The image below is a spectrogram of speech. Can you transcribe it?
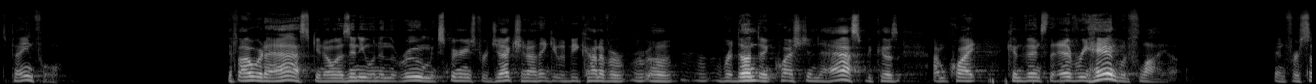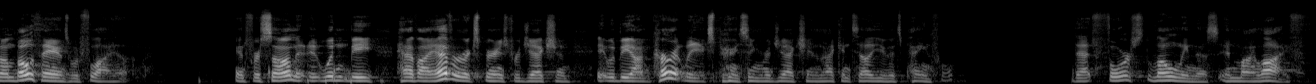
It's painful. If I were to ask, you know, has anyone in the room experienced rejection, I think it would be kind of a, a redundant question to ask because I'm quite convinced that every hand would fly up. And for some, both hands would fly up. And for some, it, wouldn't be, have I ever experienced rejection? It would be, I'm currently experiencing rejection, and I can tell you it's painful. That forced loneliness in my life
